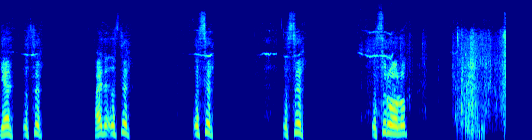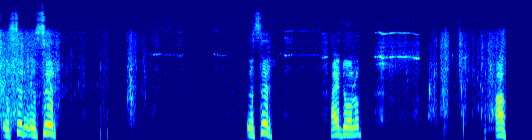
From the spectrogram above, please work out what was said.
Gel ısır. Haydi ısır. Isır. Isır. Isır oğlum. Isır ısır. Isır. Haydi oğlum. Al.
